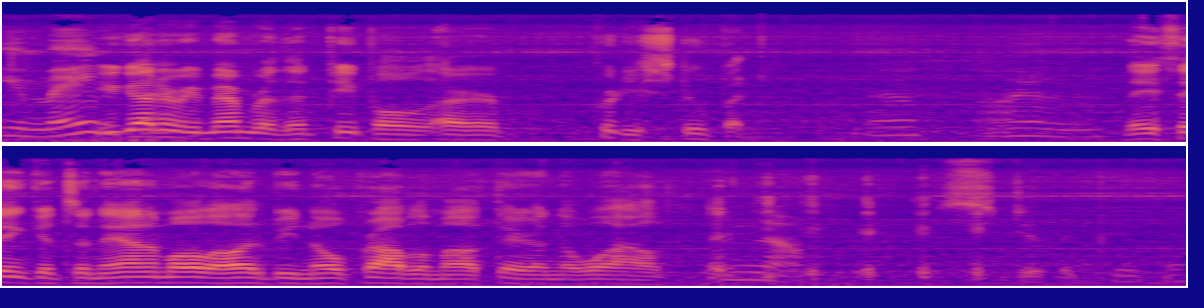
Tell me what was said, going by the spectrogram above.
humane. you got to remember that people are pretty stupid. Uh, I don't They think it's an animal. Oh, it'd be no problem out there in the wild. know. No. Stupid people.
